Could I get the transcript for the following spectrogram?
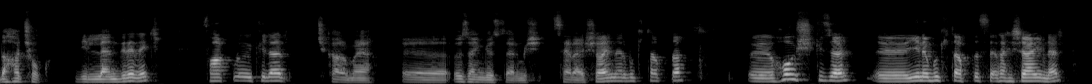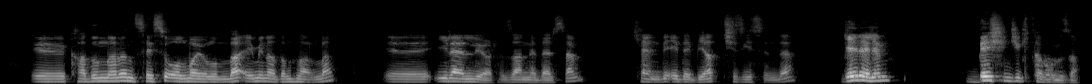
daha çok dillendirerek farklı öyküler çıkarmaya e, özen göstermiş Seray Şahiner bu kitapta. E, hoş, güzel. E, yine bu kitapta Seray Şahiner e, kadınların sesi olma yolunda emin adımlarla e, ilerliyor zannedersem kendi edebiyat çizgisinde. Gelelim 5. kitabımıza.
